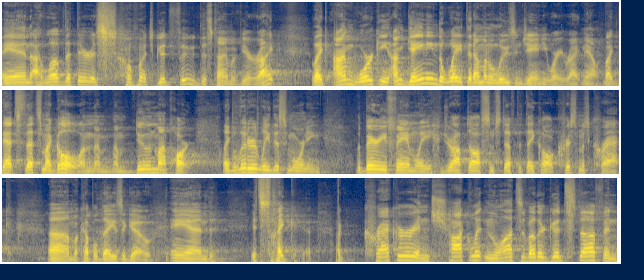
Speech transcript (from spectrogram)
And I love that there is so much good food this time of year, right? Like I'm working, I'm gaining the weight that I'm going to lose in January right now. Like that's, that's my goal. I'm, I'm, I'm doing my part. Like literally this morning, the Berry family dropped off some stuff that they call Christmas crack um, a couple days ago. And it's like a cracker and chocolate and lots of other good stuff. And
